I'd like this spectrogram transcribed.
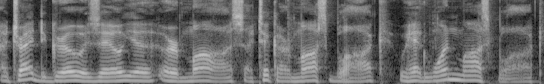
I tried to grow azalea or moss. I took our moss block. We had one moss block.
